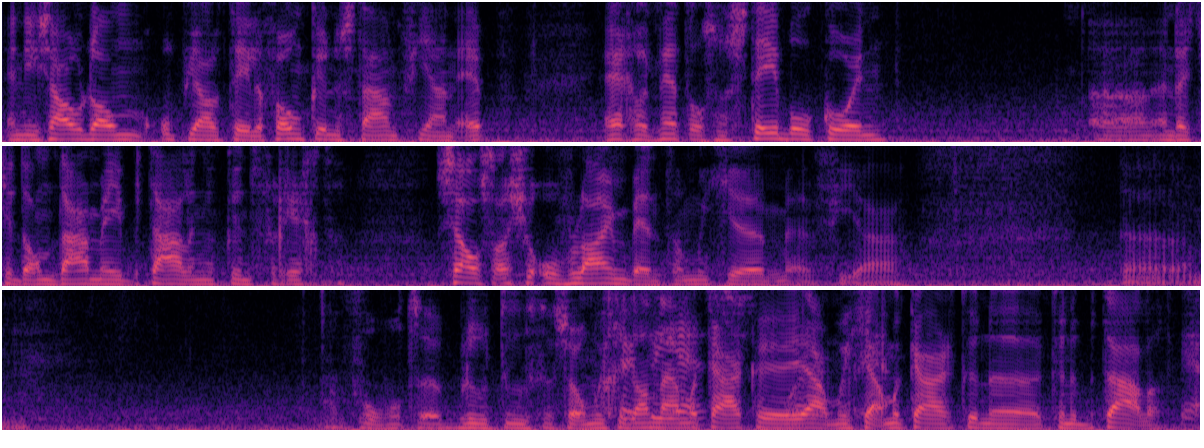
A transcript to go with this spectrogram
En die zou dan op jouw telefoon kunnen staan via een app. Eigenlijk net als een stablecoin. Eh, en dat je dan daarmee betalingen kunt verrichten. Zelfs als je offline bent, dan moet je via bijvoorbeeld eh, Bluetooth of zo, moet je dan naar elkaar, kun- ja, moet je aan elkaar kunnen, kunnen betalen. Ja.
